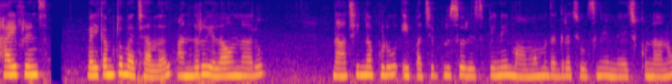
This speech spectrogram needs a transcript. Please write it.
Hi friends welcome to my channel. అందరూ ఎలా ఉన్నారు? నా చిన్నప్పుడు ఈ పచ్చి పులుసు రెసిపీని మా అమ్మమ్మ దగ్గర చూసి నేను నేర్చుకున్నాను.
